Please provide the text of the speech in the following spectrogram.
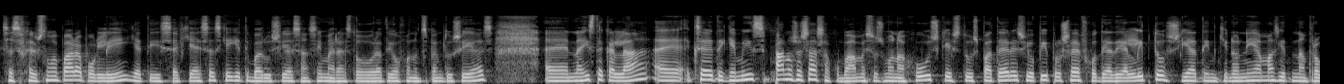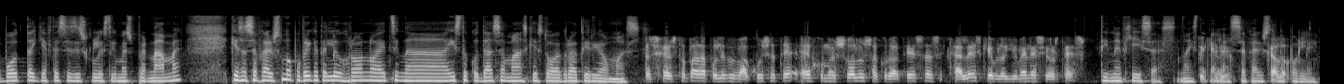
Σας ευχαριστούμε πάρα πολύ για τις ευχές σας και για την παρουσία σας σήμερα στο ραδιόφωνο της Πεμπτουσίας. Ε, να είστε καλά. Ε, ξέρετε και εμείς πάνω σε εσάς ακουμπάμε στους μοναχούς και στους πατέρες οι οποίοι προσεύχονται αδιαλείπτως για την κοινωνία μας, για την ανθρωπότητα και αυτές τις δύσκολες στιγμές που περνάμε. Και σας ευχαριστούμε που βρήκατε λίγο χρόνο έτσι να είστε κοντά σε εμάς και στο ακροατήριό μας. Σας ευχαριστώ πάρα πολύ που με ακούσατε. Εύχομαι σε όλους τους ακροατές σας καλές και ευλογημένες εορτές. Την ευχή σας. Να είστε καλά. Σας ευχαριστώ πολύ.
